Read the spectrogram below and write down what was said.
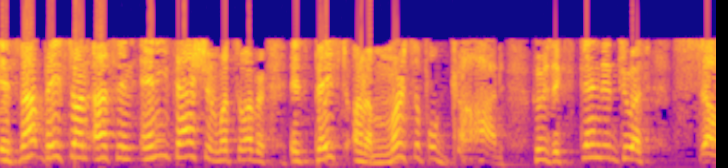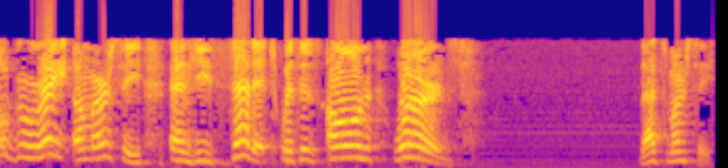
it's not based on us in any fashion whatsoever. It's based on a merciful God who's extended to us so great a mercy, and He said it with His own words. That's mercy.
